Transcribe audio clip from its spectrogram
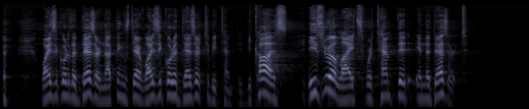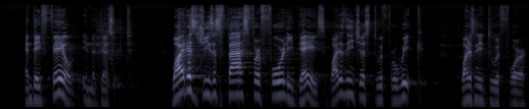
Why does he go to the desert? Nothing's there. Why does he go to the desert to be tempted? Because Israelites were tempted in the desert, and they failed in the desert. Why does Jesus fast for 40 days? Why doesn't he just do it for a week? Why doesn't he do it for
